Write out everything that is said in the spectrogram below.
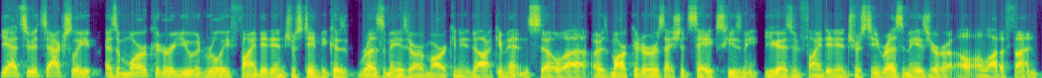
Yeah, it's it's actually as a marketer, you would really find it interesting because resumes are a marketing document, and so uh, as marketers, I should say, excuse me, you guys would find it interesting. Resumes are a, a lot of fun.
